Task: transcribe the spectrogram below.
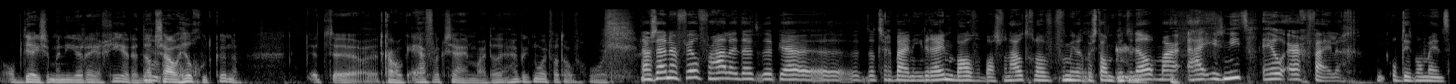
op deze manier reageren. Dat Ja. zou heel goed kunnen. Het, eh, het kan ook erfelijk zijn, maar daar heb ik nooit wat over gehoord. Nou zijn er veel verhalen, dat, heb jij, eh, dat zegt bijna iedereen, behalve Bas van Hout geloof ik vanmiddag bij Stand.nl. maar hij is niet heel erg veilig op dit moment.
